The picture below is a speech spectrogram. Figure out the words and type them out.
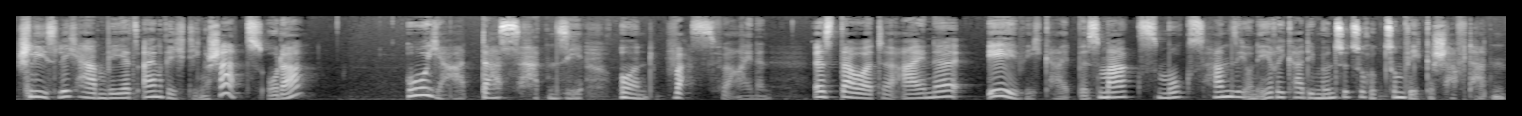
Schließlich haben wir jetzt einen richtigen Schatz, oder? Oh ja, das hatten sie. Und was für einen. Es dauerte eine Ewigkeit, bis Max, Mux, Hansi und Erika die Münze zurück zum Weg geschafft hatten.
